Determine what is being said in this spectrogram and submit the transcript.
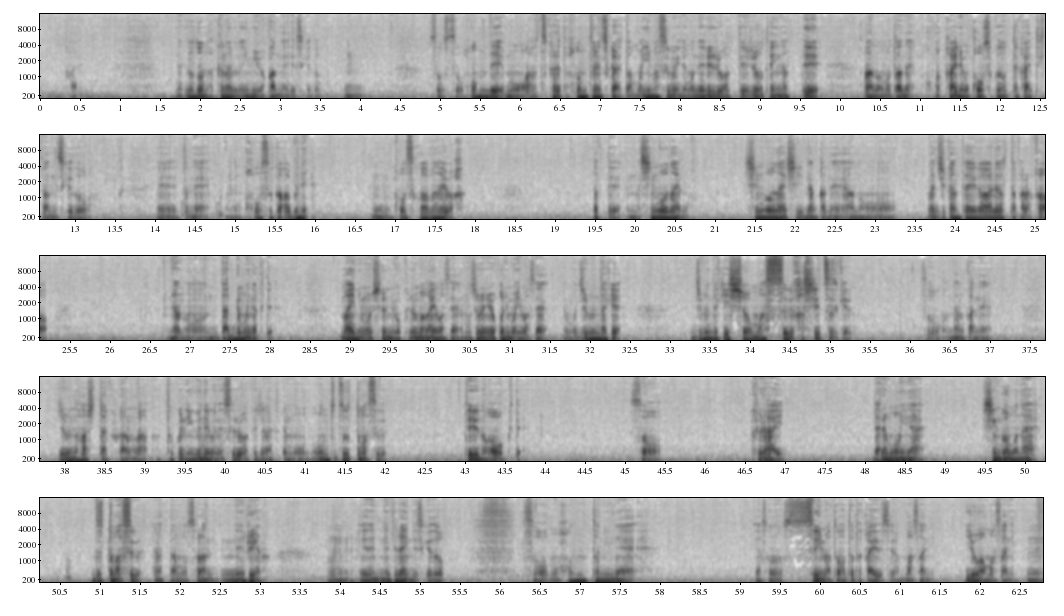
ね、喉なくなるの意味わかんないですけど、うん。そうそう。ほんで、もう、あ、疲れた、本当に疲れた、もう今すぐにでも寝れるわっていう状態になって、あの、またね、帰りも高速乗って帰ってきたんですけど、えっ、とね、高速危ねうん、高速危ないわ。だって、信号ないもん。信号ないし、なんかね、あのー、まあ、時間帯があれだったからか、あの、誰もいなくて、前にも後ろにも車がいません。もちろん横にもいません。でも自分だけ、自分だけ一生まっすぐ走り続ける。そう、なんかね、自分の走った区間が特にグネグネするわけじゃなくてもうほんとずっとまっすぐっていうのが多くて。そう。暗い。誰もいない。信号もない。ずっとまっすぐってなったらもうそら寝るやん。うん。寝てないんですけど、そう、もう本当にね、いや、その、睡魔との戦いですよ、まさに。世はまさに。うん。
